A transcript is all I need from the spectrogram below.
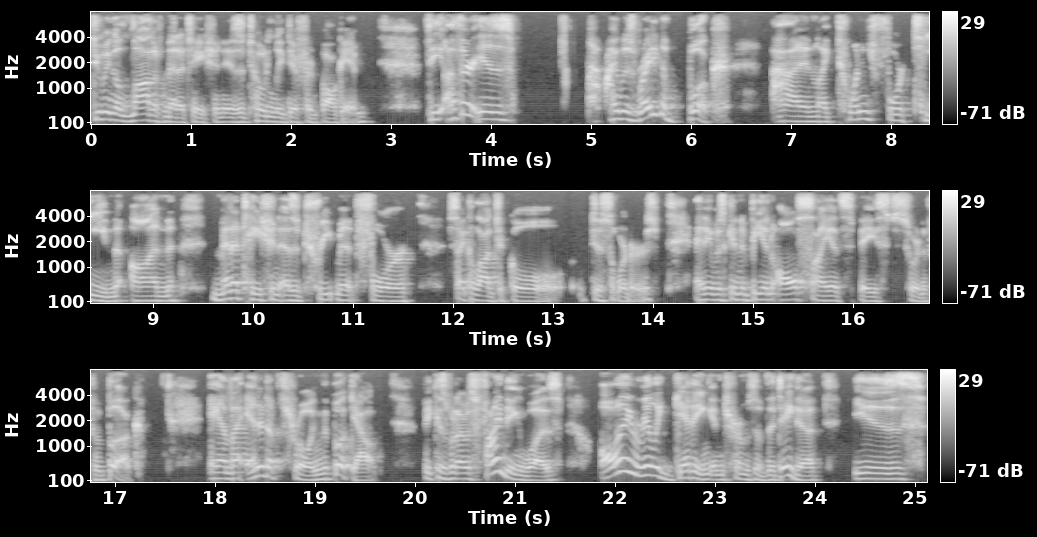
doing a lot of meditation is a totally different ballgame. The other is I was writing a book uh, in like 2014 on meditation as a treatment for psychological disorders. And it was going to be an all science based sort of a book. And I ended up throwing the book out because what I was finding was all I'm really getting in terms of the data is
